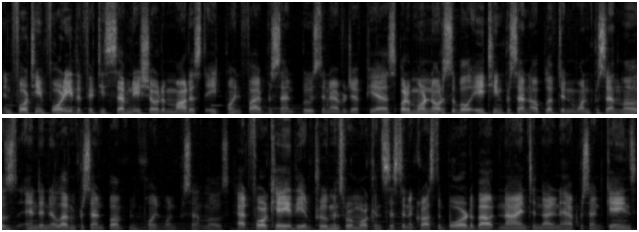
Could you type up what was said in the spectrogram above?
in 1440, the 5070 showed a modest 8.5% boost in average FPS, but a more noticeable 18% uplift in 1% lows and an 11% bump in 0.1% lows. At 4K, the improvements were more consistent across the board, about 9 to 9.5% gains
